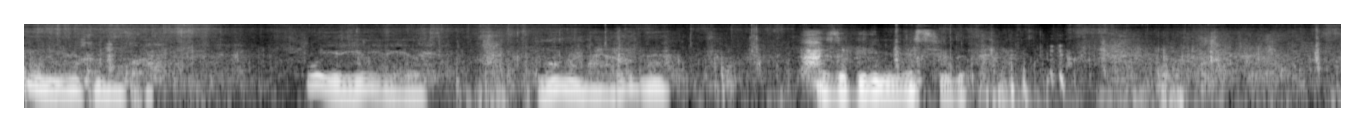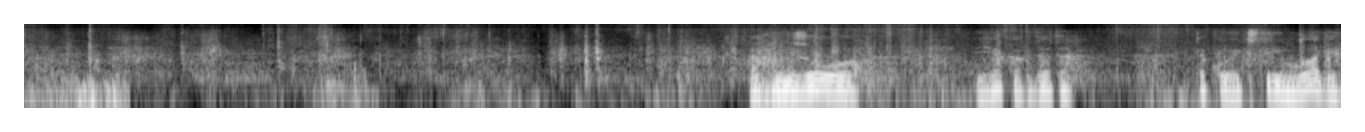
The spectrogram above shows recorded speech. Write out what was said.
Ой, муха-муха. Ой-ой-ой-ой-ой. Мама моя родная. Забери меня отсюда. Организовывал я когда-то такой экстрим-лагерь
